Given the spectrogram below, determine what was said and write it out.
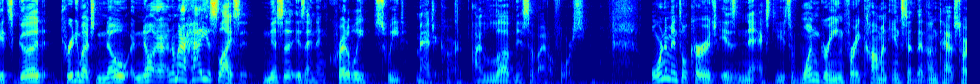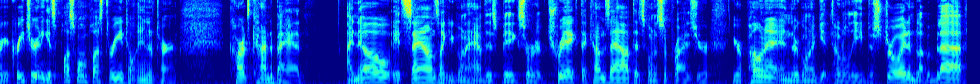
it's good. Pretty much no no no matter how you slice it, Nissa is an incredibly sweet magic card. I love Nissa Vital Force. Ornamental Courage is next. Use one green for a common instant that untaps target creature, and it gets plus one, plus three until end of turn. Card's kind of bad. I know it sounds like you're going to have this big sort of trick that comes out that's going to surprise your your opponent and they're going to get totally destroyed and blah blah blah.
